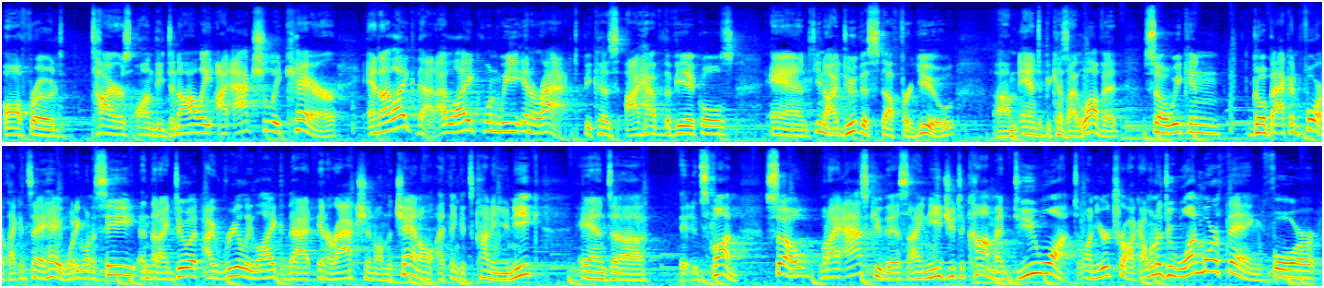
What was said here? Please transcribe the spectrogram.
off-road tires on the Denali, I actually care and I like that. I like when we interact because I have the vehicles and you know I do this stuff for you um, and because I love it. So we can go back and forth. I can say, hey, what do you want to see? And then I do it. I really like that interaction on the channel. I think it's kind of unique and uh, it's fun. So when I ask you this, I need you to comment, do you want on your truck, I wanna do one more thing for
